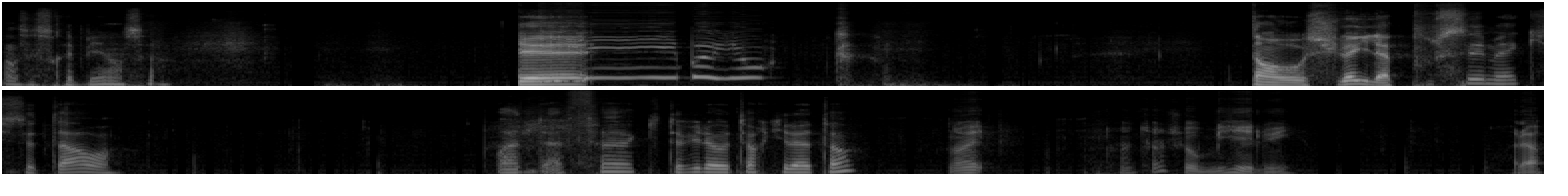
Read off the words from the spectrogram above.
Ah, ça serait bien ça. Ok. Putain, oh, celui-là il a poussé mec, cet arbre. What the fuck? T'as vu la hauteur qu'il atteint? Attends, j'ai oublié lui. Voilà.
